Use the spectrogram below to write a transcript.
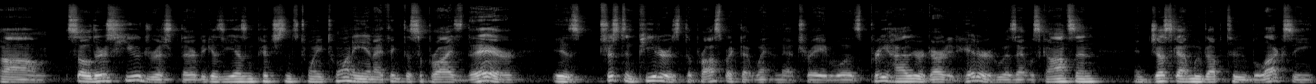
Um, so there's huge risk there because he hasn't pitched since 2020. And I think the surprise there is Tristan Peters, the prospect that went in that trade, was pretty highly regarded hitter who was at Wisconsin and just got moved up to Biloxi.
